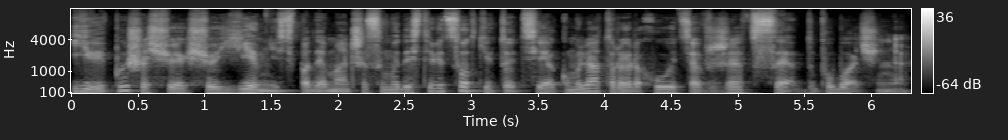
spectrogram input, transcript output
Іві пише, що якщо ємність впаде менше 70%, то ці акумулятори рахуються вже все до побачення.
